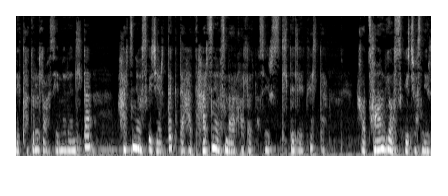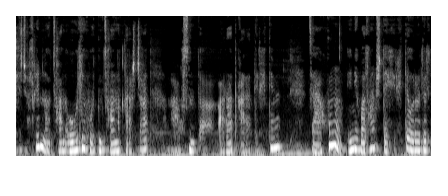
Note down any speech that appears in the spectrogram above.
нэг тодруулга бас юмэр байна л да. Харцны ус гэж ярьдаг. Тэгээ харцны усанд орох бол бас эрсдэлтэй л байдаг л да яг цооногийн ус гэж бас нэрлэж болох юм нөө цоон өвлийн хүтэн цооног гаргаж чагаад усанд ороод гараад ирэх тийм ээ. За хүн энийг болгоомжтой хэрэгтэй өөрөлдвөл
